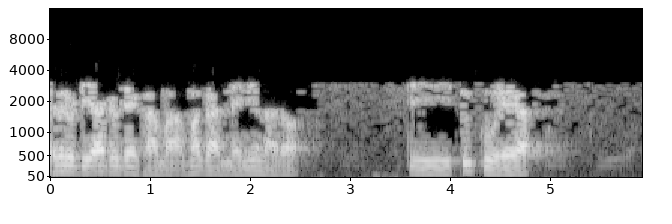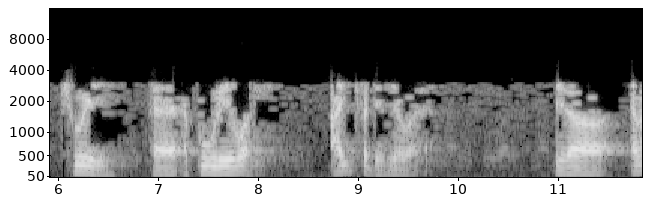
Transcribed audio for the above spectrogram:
အဲဒီလိုတရားထုတ်တဲ့အခါမှာအမှတ်ကနိုင်နေလာတော့ဒီသူ့ကိုယ်ရဲ့ကချွေးအဲအပူတွေပေါ့လေ။အိုက်ထွက်တယ်ပြောပါတယ်။ပြီးတော့အမ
